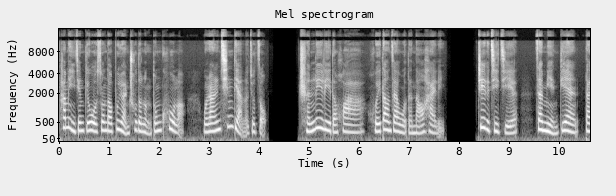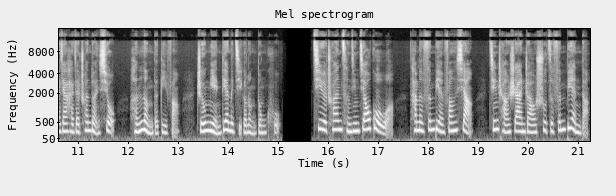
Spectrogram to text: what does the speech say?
他们已经给我送到不远处的冷冻库了。我让人清点了就走。陈丽丽的话回荡在我的脑海里。这个季节在缅甸，大家还在穿短袖，很冷的地方只有缅甸的几个冷冻库。季月川曾经教过我，他们分辨方向。经常是按照数字分辨的，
